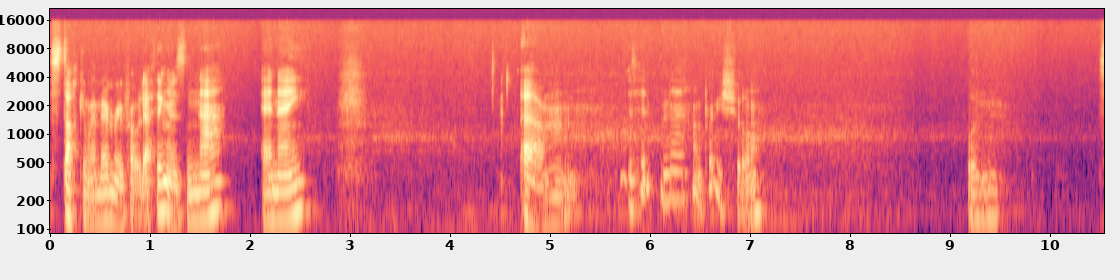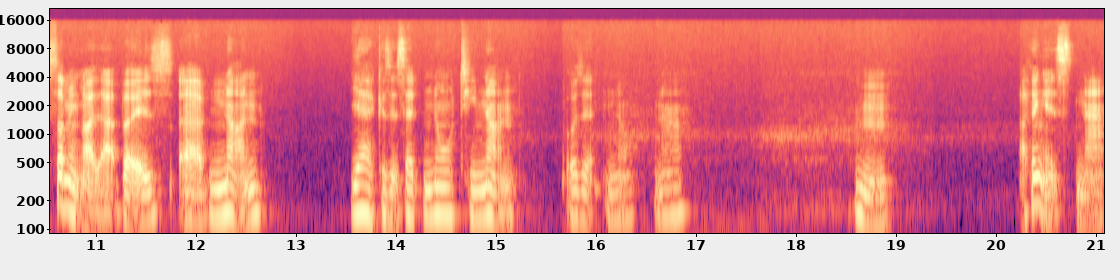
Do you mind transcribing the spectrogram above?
stuck in my memory. Probably, I think it was na, n a. Um, is it na? I'm pretty sure. One, something like that, but it's uh, nun. Yeah, because it said naughty nun. Was it no? Nah. Hmm. I think it's nah.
